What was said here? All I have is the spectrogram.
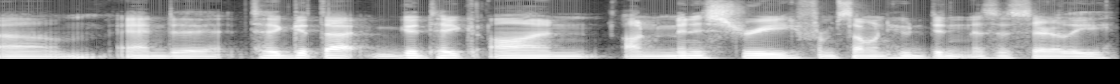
um, and to, to get that good take on on ministry from someone who didn't necessarily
